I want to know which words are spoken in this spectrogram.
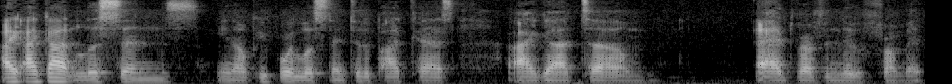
I, I got listens, you know, people were listening to the podcast. I got um, ad revenue from it.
